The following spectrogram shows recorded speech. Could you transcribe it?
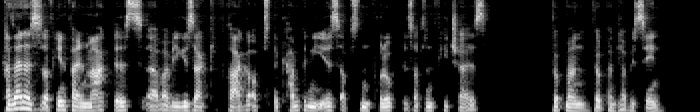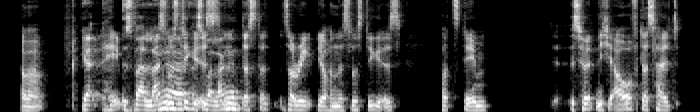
Kann sein, dass es auf jeden Fall ein Markt ist, aber wie gesagt, Frage, ob es eine Company ist, ob es ein Produkt ist, ob es ein Feature ist, wird man, wird man, glaube ich, sehen. Aber ja, hey, es war lange, das Lustige ist, lange dass, sorry, Jochen, das Lustige ist, Trotzdem, es hört nicht auf, dass halt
